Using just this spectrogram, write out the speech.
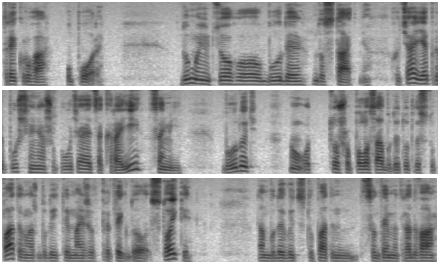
три круга опори. Думаю, цього буде достатньо. Хоча є припущення, що виходить, краї самі будуть, ну, от то, що полоса буде тут виступати, вона ж буде йти майже впритик до стойки. Там буде відступати сантиметра два,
